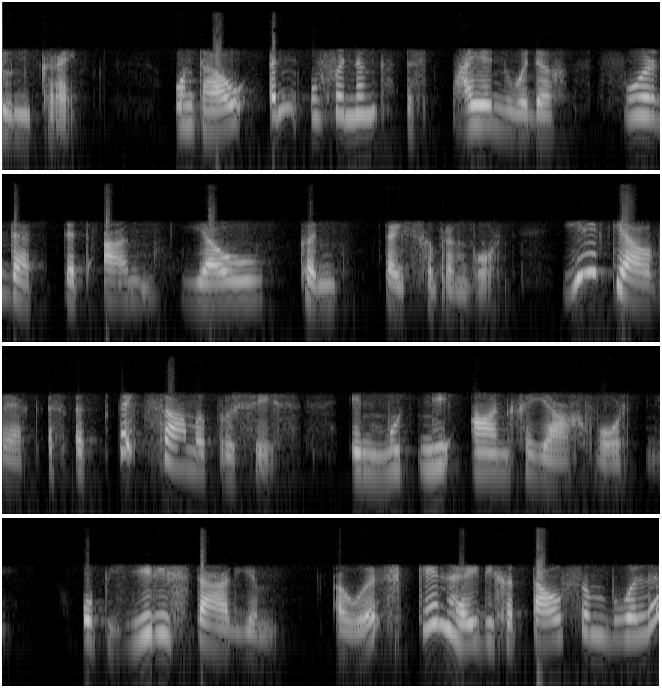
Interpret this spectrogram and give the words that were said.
doen kry. Onthou, inoefening is baie nodig voordat dit aan jou kind tuisgebring word. Hierdie telwerk is 'n tydsame proses en moet nie aangejaag word nie. Op hierdie stadium, ouers, ken hy die getalsimbole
